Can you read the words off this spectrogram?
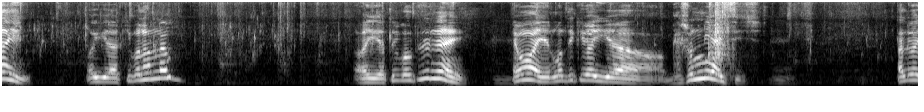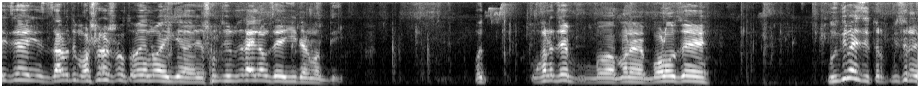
নাই। ওই কি বললাম নাম? ওই তুই বলছিস নাই এ মামা এর মধ্যে কি ওই ভেষণ নিয়ে আইছিস। তাহলে ওই যে যার মধ্যে মশলা ওই সবজি সবজি রাইলাম যে ইটার মধ্যে। ওই ওখানে যে মানে বড় যে বুঝতে পারছি তোর পিছনে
